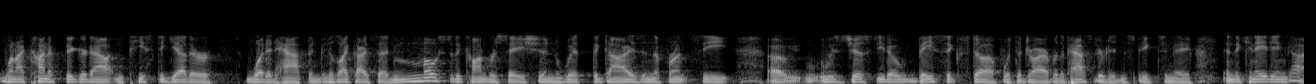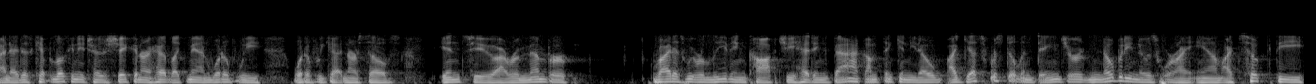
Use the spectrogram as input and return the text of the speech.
when I kind of figured out and pieced together – what had happened because, like I said, most of the conversation with the guys in the front seat uh, was just you know basic stuff with the driver. The passenger didn't speak to me, and the Canadian guy and I just kept looking at each other, shaking our head like, man, what have we what have we gotten ourselves into? I remember right as we were leaving Khafji heading back, I'm thinking, you know, I guess we're still in danger. Nobody knows where I am. I took the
